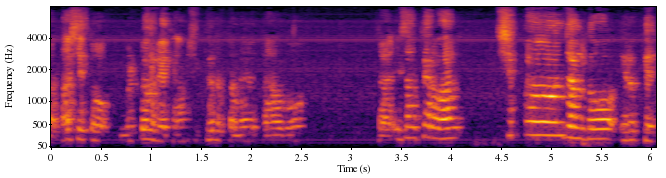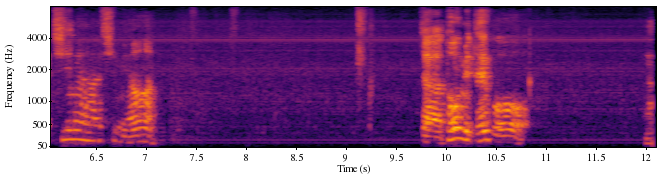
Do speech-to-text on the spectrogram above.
자, 다시 또 물병을 이렇게 한 번씩 들었다 내렸다 하고 자, 이 상태로 한 10분 정도 이렇게 진행하시면 자, 도움이 되고 아,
